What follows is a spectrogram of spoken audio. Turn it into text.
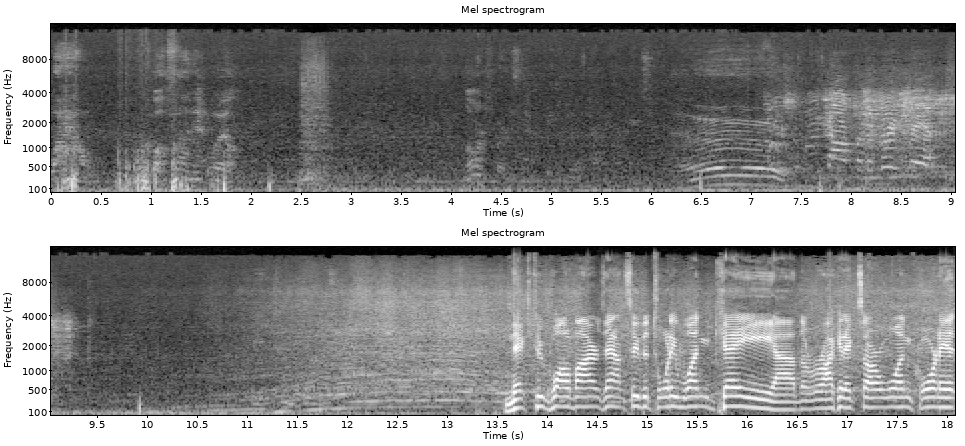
Wow. Qualifying that well. Lawrenceburg. Oh. Top of the group set. Next two qualifiers out and see the 21K, uh, the Rocket XR1 Cornet.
